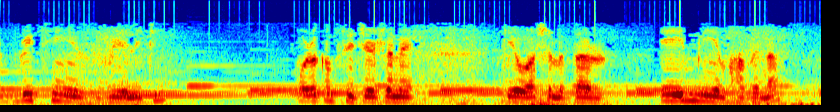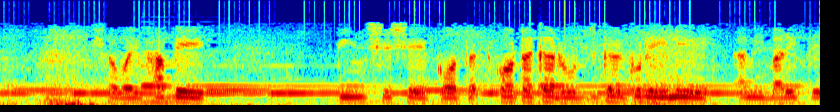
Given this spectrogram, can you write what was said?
এভরিথিং ইজ রিয়েলিটি ওরকম সিচুয়েশনে কেউ আসলে তার এইম নিয়ে ভাবে না। সবাই ভাবে, দিন শেষে ক টাকা রোজগার করে এনে আমি বাড়িতে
